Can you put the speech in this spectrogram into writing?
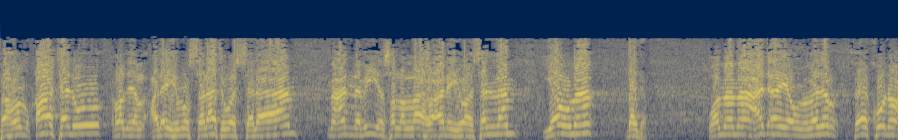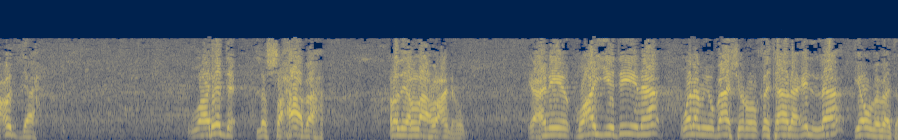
فهم قاتلوا رضي عليهم الصلاة والسلام مع النبي صلى الله عليه وسلم يوم بدر. وما ما عدا يوم بدر فيكون عدة ورد للصحابة رضي الله عنهم. يعني مؤيدين ولم يباشروا القتال إلا يوم بدر.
